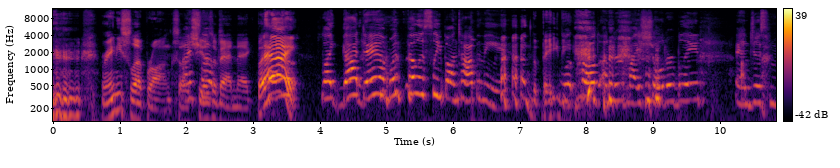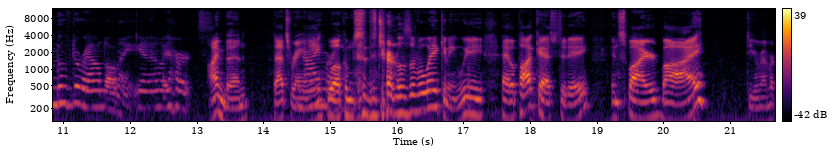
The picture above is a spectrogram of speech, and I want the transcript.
Rainy slept wrong, so I she has a bad neck. But hey, Like, goddamn, what fell asleep on top of me? the baby. What crawled under my shoulder blade and just moved around all night, you know? It hurts. I'm Ben. That's Rainy. Rainy. Welcome to the Journals of Awakening. We have a podcast today inspired by. Do you remember?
